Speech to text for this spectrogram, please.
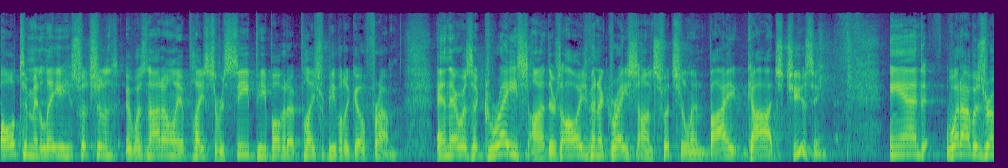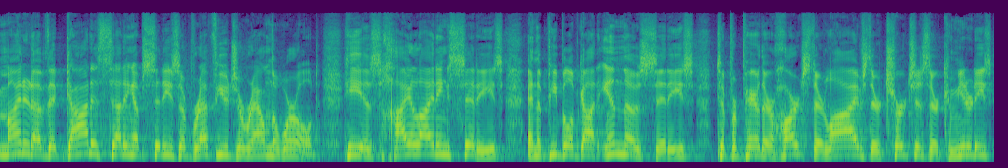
ultimately, Switzerland it was not only a place to receive people, but a place for people to go from. And there was a grace on it. There's always been a grace on Switzerland by God's choosing. And what I was reminded of that God is setting up cities of refuge around the world. He is highlighting cities and the people of God in those cities to prepare their hearts, their lives, their churches, their communities,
